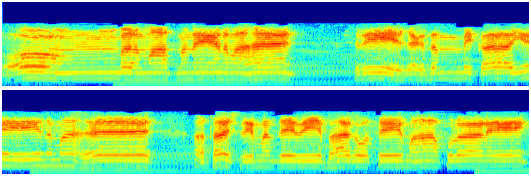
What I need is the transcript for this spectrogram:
ॐ परमात्मने नमः। श्रीजगदम्बिकायै नमः। अथ श्रीमद्देवी भागवते महापुराणे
